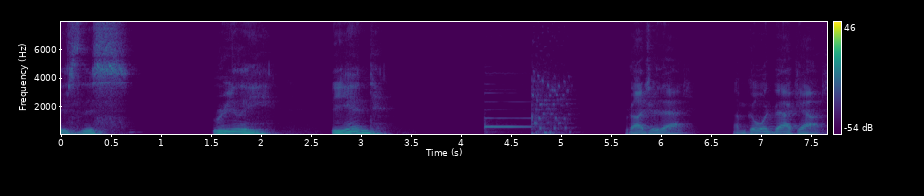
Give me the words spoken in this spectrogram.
Is this really the end? Roger that. I'm going back out.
